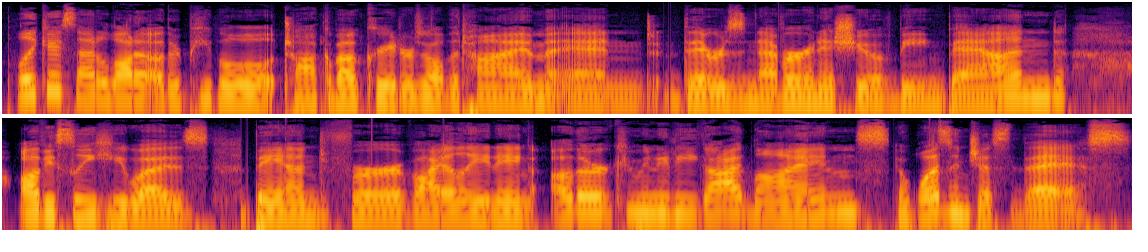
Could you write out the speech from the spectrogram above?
But like I said, a lot of other people talk about creators all the time, and there was never an issue of being banned. Obviously, he was banned for violating other community guidelines. It wasn't just this.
